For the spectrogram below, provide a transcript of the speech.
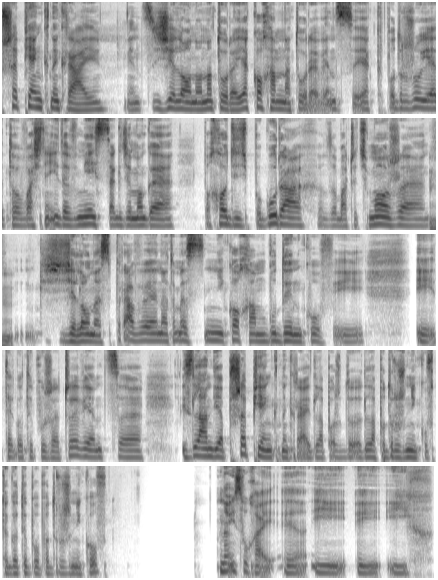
Przepiękny kraj, więc zielono, naturę. Ja kocham naturę, więc jak podróżuję, to właśnie idę w miejsca, gdzie mogę pochodzić po górach, zobaczyć morze, jakieś zielone sprawy. Natomiast nie kocham budynków i, i tego typu rzeczy, więc e, Islandia przepiękny kraj dla, dla podróżników, tego typu podróżników. No i słuchaj, y, i, i ich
